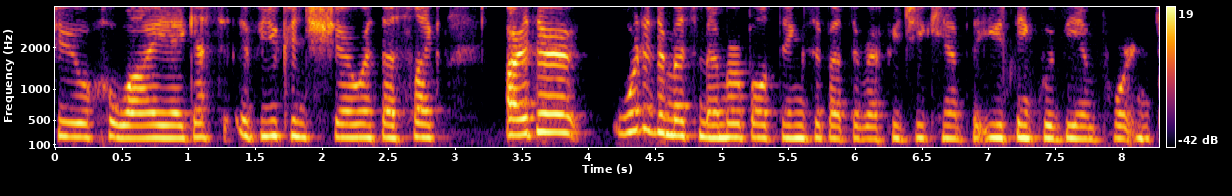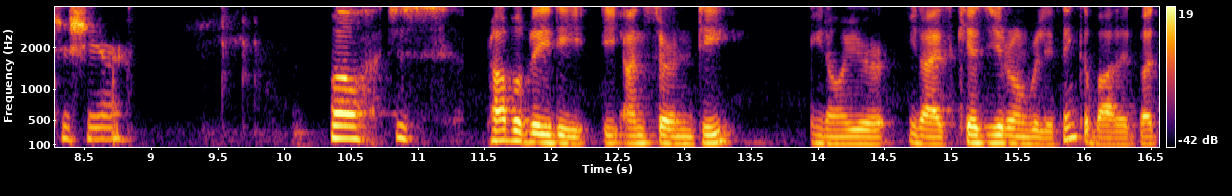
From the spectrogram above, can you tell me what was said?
to Hawaii, I guess if you can share with us, like, are there, what are the most memorable things about the refugee camp that you think would be important to share? Well, just probably the the uncertainty. You know, you're you know as kids you don't really think about it, but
